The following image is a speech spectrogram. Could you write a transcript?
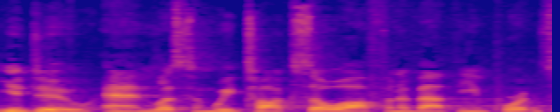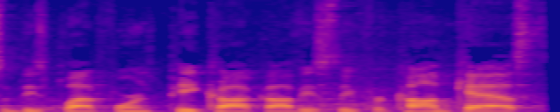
you do. And listen, we talk so often about the importance of these platforms. Peacock, obviously, for Comcast,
